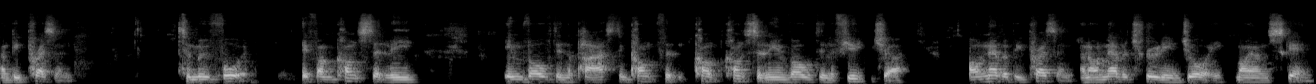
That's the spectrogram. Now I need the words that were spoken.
and be present to move forward. If I'm constantly involved in the past and constantly involved in the future, I'll never be present and I'll never truly enjoy my own skin.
